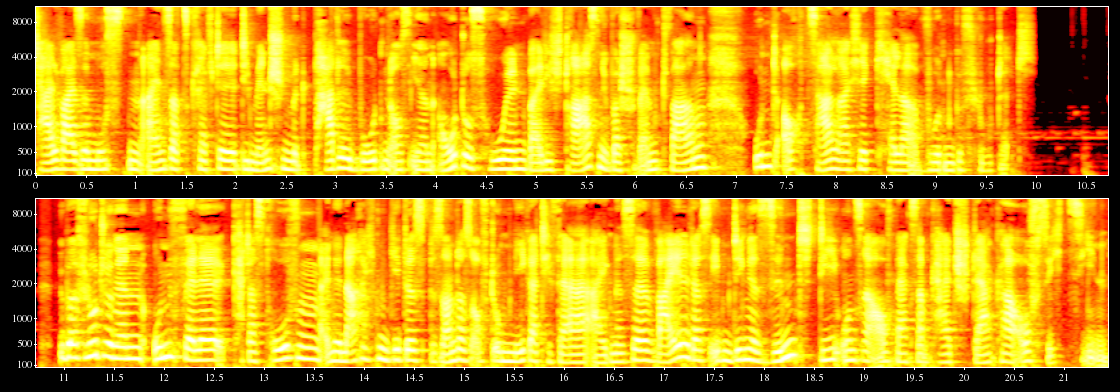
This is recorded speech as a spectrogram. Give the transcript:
Teilweise mussten Einsatzkräfte die Menschen mit Paddelbooten aus ihren Autos holen, weil die Straßen überschwemmt waren und auch zahlreiche Keller wurden geflutet. Überflutungen, Unfälle, Katastrophen. In den Nachrichten geht es besonders oft um negative Ereignisse, weil das eben Dinge sind, die unsere Aufmerksamkeit stärker auf sich ziehen.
